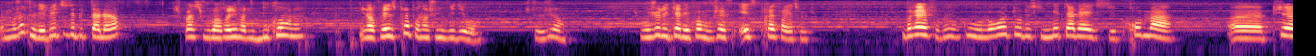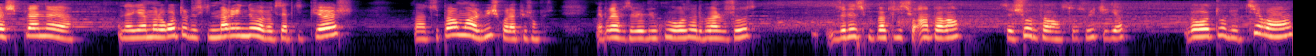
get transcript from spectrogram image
Et mon jeu fait des bêtises depuis tout à l'heure. Je sais pas si vous l'entendez faire du boucan, là. Il en fait exprès pendant que je fais une vidéo. Hein. Je te jure. Je vous jure, les gars, des fois, mon chef exprès de faire des trucs. Bref, du coup, le retour de skin Metalex, Chroma, euh, pioche, planeur. On a également le retour de skin Marino avec sa petite pioche. Enfin, c'est pas moi, lui, je crois, la pioche en plus. Mais bref, vous avez du coup le retour de pas mal de choses. Désolé je peux pas cliquer sur un par un. C'est chaud de faire sur Switch, les gars. Le retour de Tyran,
